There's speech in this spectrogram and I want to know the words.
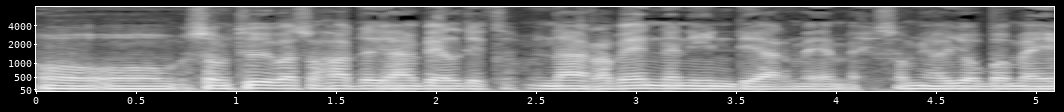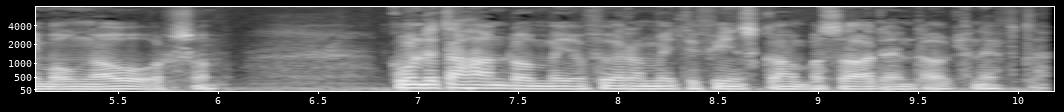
Och, och, som tur var så hade jag en väldigt nära vän, en indier med mig som jag jobbat med i många år som kunde ta hand om mig och föra mig till finska ambassaden dagen efter.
